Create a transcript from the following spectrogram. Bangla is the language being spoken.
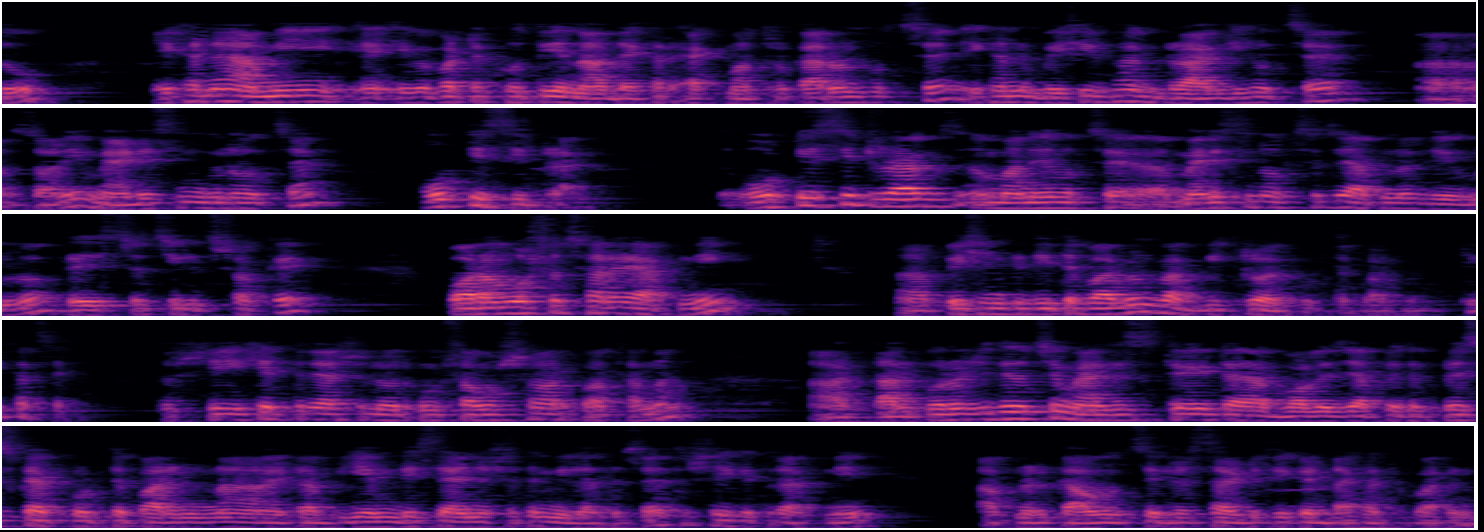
তো এখানে আমি এই ব্যাপারটা খতিয়ে না দেখার একমাত্র কারণ হচ্ছে, এখানে বেশিরভাগ ড্রাগই হচ্ছে সরি মেডিসিনগুলো হচ্ছে ওটিসি ড্রাগ ওটিসি ড্রাগস মানে হচ্ছে মেডিসিন হচ্ছে যে আপনার যেগুলো রেজিস্টার চিকিৎসকের পরামর্শ ছাড়াই আপনি পেশেন্টকে দিতে পারবেন বা বিক্রয় করতে পারবেন, ঠিক আছে? তো সেই ক্ষেত্রে আসলে ওরকম সমস্যা হওয়ার কথা না। আর তারপরে যদি হচ্ছে ম্যাজিস্ট্রেট বলে যে আপনি তো প্রেসক্রাইব করতে পারেন না, এটা বিএমডিসি আইনের সাথে মিলাতে চায়, তো সেই ক্ষেত্রে আপনি আপনার কাউন্সিলের সার্টিফিকেট দেখাতে পারেন।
